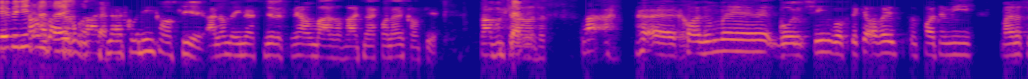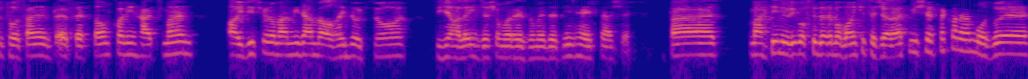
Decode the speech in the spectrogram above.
ببینید اثرش مثبت. نکنین کافیه. الان به این نتیجه رسیدیم همون برق قطع نکنن کافیه. قبول کردم خانم گلچین گفته که آقای فاطمی منو تو توسن استخدام کنین حتما ID شون رو من میدم به آقای دکتر. دیگه حالا اینجا شما رزومه دادین حیف نشه. بعد مهدی نوری گفته داره با بانک تجارت میشه. فکر کنم موضوع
